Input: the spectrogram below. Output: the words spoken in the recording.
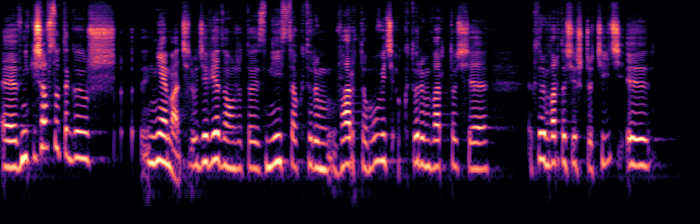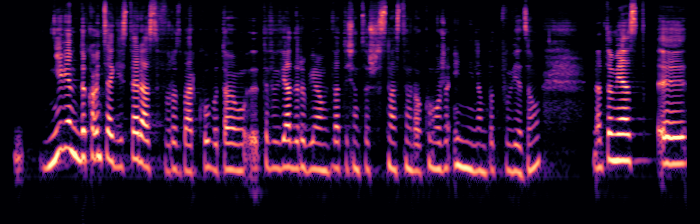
W Nikiszowcu tego już nie ma. Ci ludzie wiedzą, że to jest miejsce, o którym warto mówić, o którym warto się, którym warto się szczycić. Nie wiem do końca, jak jest teraz w Rozbarku, bo to, te wywiady robiłam w 2016 roku, może inni nam podpowiedzą. Natomiast y,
